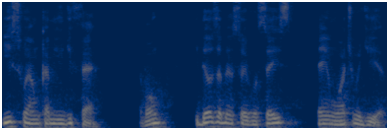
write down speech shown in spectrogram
Isso é um caminho de fé, tá bom? Que Deus abençoe vocês. Tenham um ótimo dia.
